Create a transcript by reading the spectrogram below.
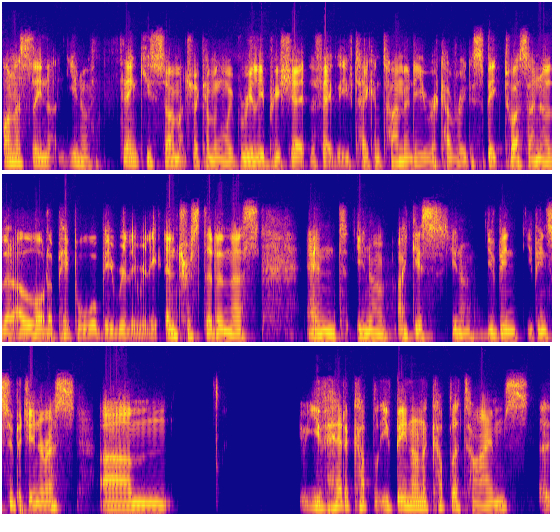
honestly, you know, thank you so much for coming. We really appreciate the fact that you've taken time out of your recovery to speak to us. I know that a lot of people will be really, really interested in this, and you know, I guess you know you've been you've been super generous. Um, you've had a couple. You've been on a couple of times. Uh,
